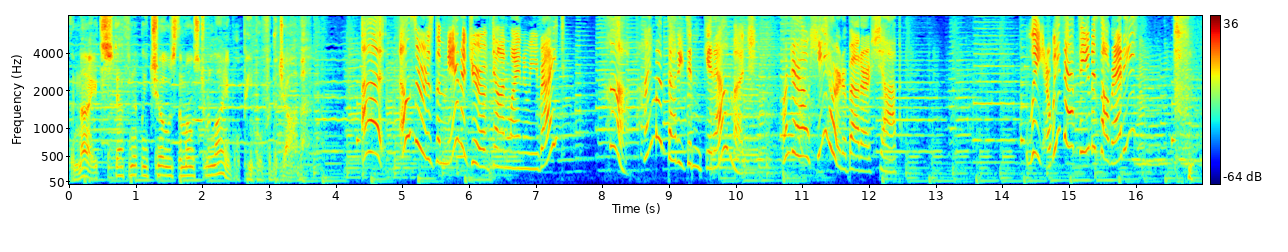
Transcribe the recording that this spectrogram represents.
The Knights definitely chose the most reliable people for the job. Uh, Elzer is the manager of Dawn Winery, right? He didn't get out much. Wonder how he heard about our shop. Wait, are we that famous already?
